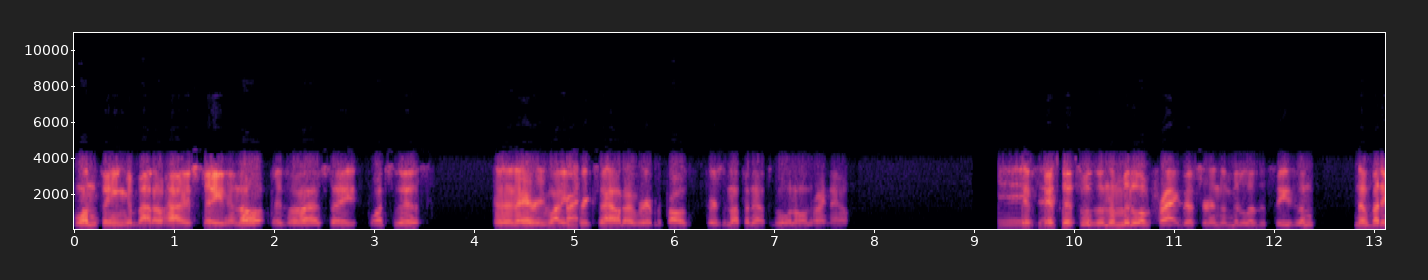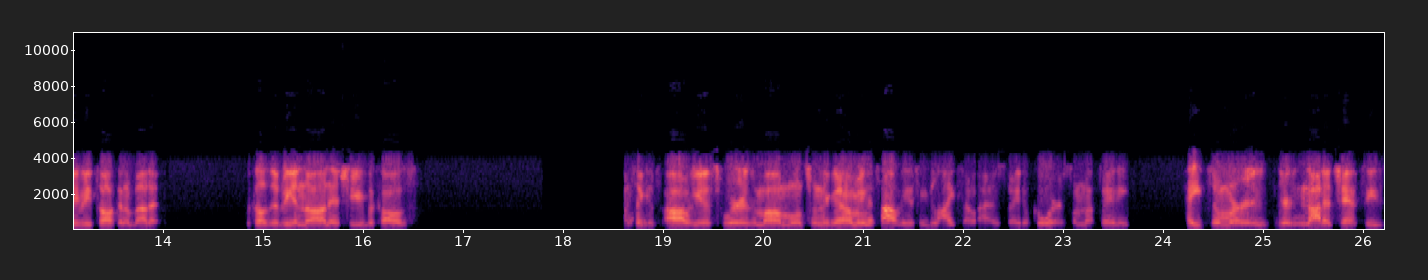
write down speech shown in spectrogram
one thing about Ohio State, and oh, it's Ohio State. What's this? And then everybody Right. freaks out over it because there's nothing else going on right now. If exactly. if this was in the middle of practice or in the middle of the season, nobody would be talking about it because it'd be a non-issue. Because I think it's obvious where his mom wants him to go. I mean, it's obvious he likes Ohio State, of course. I'm not saying he hates them or there's not a chance he's,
